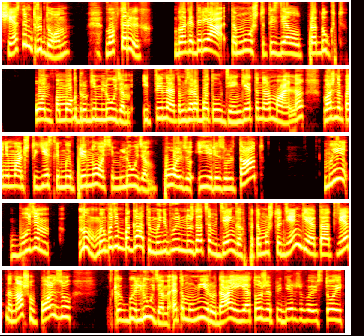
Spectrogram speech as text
честным трудом, во-вторых, благодаря тому, что ты сделал продукт, он помог другим людям, и ты на этом заработал деньги, это нормально. Важно понимать, что если мы приносим людям пользу и результат, мы будем ну, мы будем богаты, мы не будем нуждаться в деньгах, потому что деньги — это ответ на нашу пользу как бы людям, этому миру, да, и я тоже придерживаюсь той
